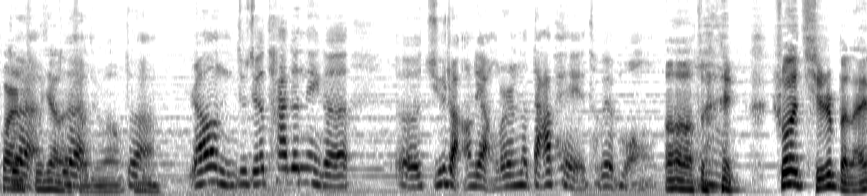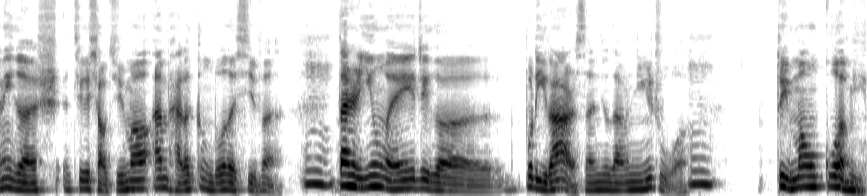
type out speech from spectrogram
突然对出现了对小橘猫，对嗯然后你就觉得它跟那个呃局长两个人的搭配特别萌，啊，对，说其实本来那个是这个小橘猫安排了更多的戏份，嗯。但是因为这个布里拉尔森就咱们女主嗯，对猫过敏，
